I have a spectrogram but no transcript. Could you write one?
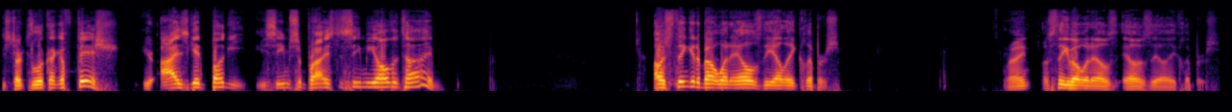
You start to look like a fish. Your eyes get buggy. You seem surprised to see me all the time. I was thinking about what ails the LA Clippers. Right? I was thinking about what ails, ails the LA Clippers.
